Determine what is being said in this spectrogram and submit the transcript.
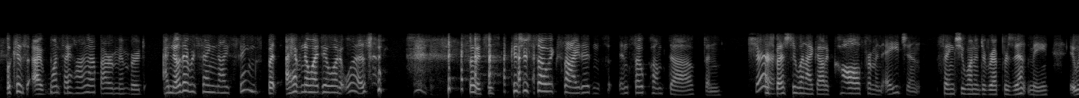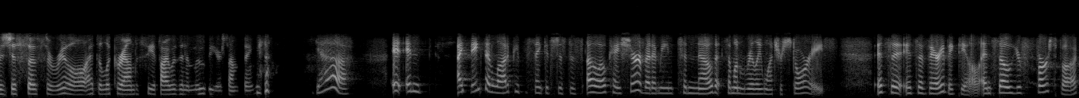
because I once I hung up I remembered I know they were saying nice things but I have no idea what it was. so it's just because you're so excited and and so pumped up and sure especially when I got a call from an agent saying she wanted to represent me. It was just so surreal. I had to look around to see if I was in a movie or something. Yeah. It and I think that a lot of people think it's just this oh, okay, sure, but I mean to know that someone really wants your stories. It's a it's a very big deal. And so your first book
